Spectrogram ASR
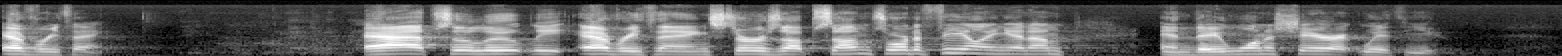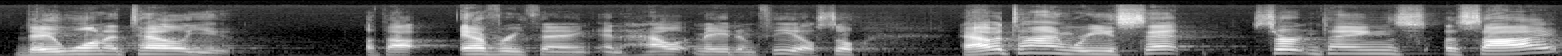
everything. Absolutely everything stirs up some sort of feeling in them, and they want to share it with you. They want to tell you about everything and how it made them feel. So, have a time where you set certain things aside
